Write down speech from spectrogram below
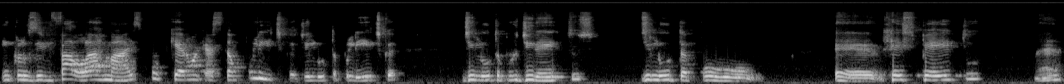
inclusive, falar mais porque era uma questão política, de luta política, de luta por direitos, de luta por é, respeito, né?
